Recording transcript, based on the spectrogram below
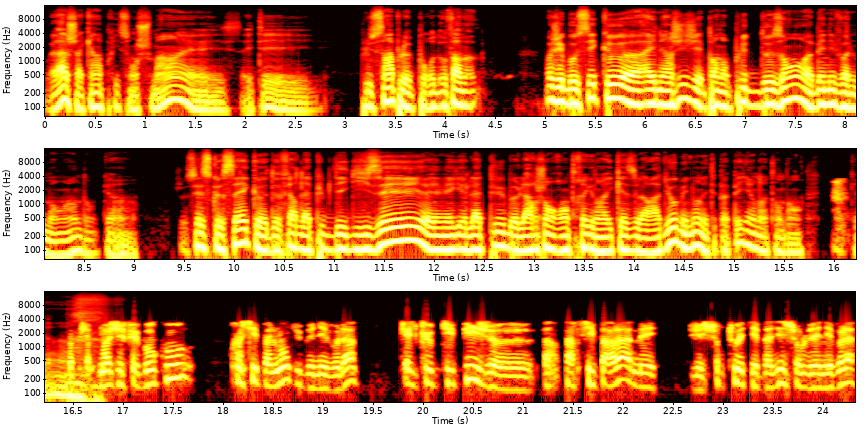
voilà, chacun a pris son chemin et ça a été plus simple pour. Enfin, moi j'ai bossé que euh, à énergie, pendant plus de deux ans bénévolement, hein, donc. Je sais ce que c'est que de faire de la pub déguisée, mais la pub, l'argent rentrait dans les caisses de la radio, mais nous, on n'était pas payés en attendant. Euh, Moi, j'ai fait beaucoup, principalement du bénévolat. Quelques petits piges euh, par-ci, par-là, mais j'ai surtout été basé sur le bénévolat.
